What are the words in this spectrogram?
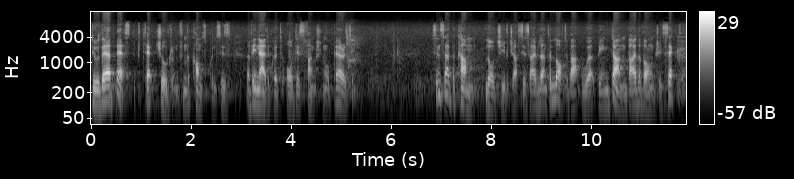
do their best to protect children from the consequences of inadequate or dysfunctional parenting. Since I've become Lord Chief Justice, I've learnt a lot about the work being done by the voluntary sector.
